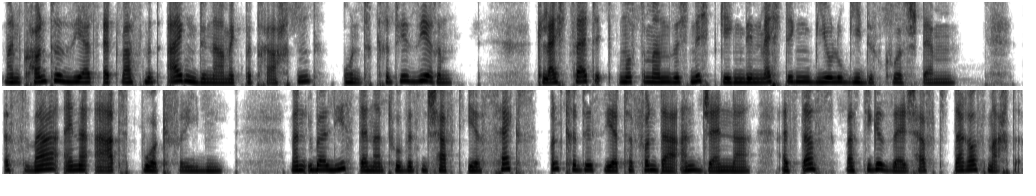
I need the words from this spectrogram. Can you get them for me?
Man konnte sie als etwas mit Eigendynamik betrachten und kritisieren. Gleichzeitig musste man sich nicht gegen den mächtigen Biologiediskurs stemmen. Es war eine Art Burgfrieden. Man überließ der Naturwissenschaft ihr Sex und kritisierte von da an Gender als das, was die Gesellschaft daraus machte.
